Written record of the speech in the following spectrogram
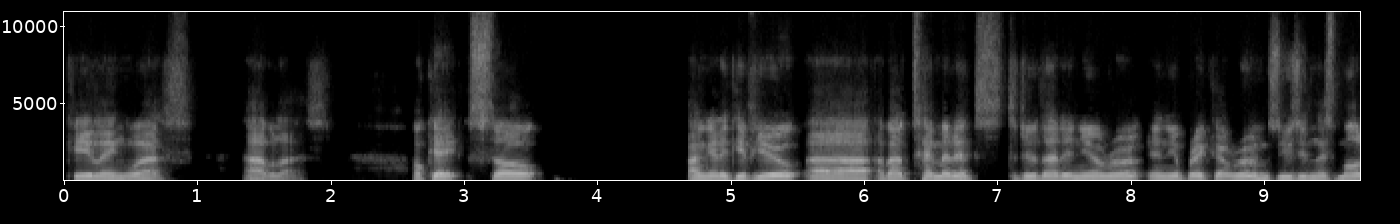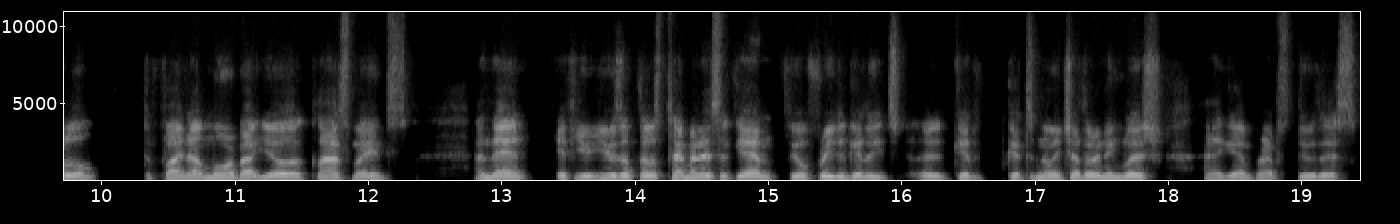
¿Qué lenguas hablas? Okay, so I'm going to give you uh, about 10 minutes to do that in your room, in your breakout rooms using this model to find out more about your classmates. And then if you use up those 10 minutes again, feel free to get each uh, get get to know each other in English. And again, perhaps do this.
